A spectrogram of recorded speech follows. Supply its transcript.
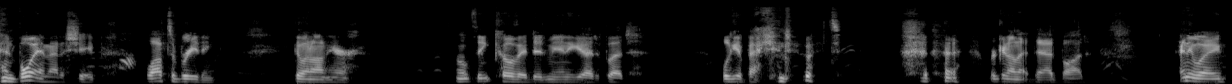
And boy, I'm out of shape. Lots of breathing going on here. I don't think COVID did me any good, but we'll get back into it. Working on that dad bod. Anyway,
